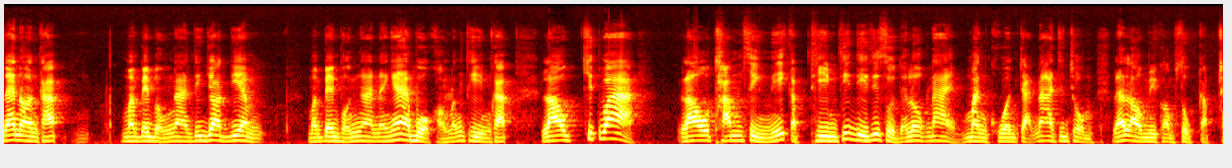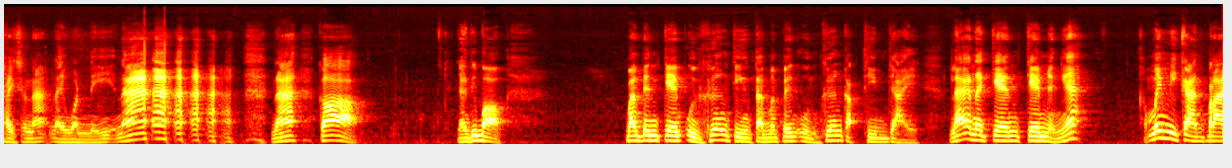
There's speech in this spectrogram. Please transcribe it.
แน่นอนครับ มันเป็นผลงานที่ยอดเยี่ยม มันเป็นผลงานในแง่บวกของทั้งทีมครับ เราคิดว่าเราทำสิ่งนี้กับทีมที่ดีที่สุดในโลกได้ มันควรจะน่าชื่นชม และเรามีความสุขกับชัยชนะในวันนี้นะนะ ก็อย่างที่บอกมันเป็นเกมอุ่นเครื่องจริง แต่มันเป็นอุ่นเครื่องกับทีมใหญ่ และในเกมเกมอย่างเงี้ยไม่มีการปรา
